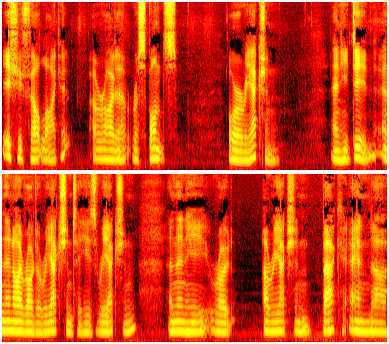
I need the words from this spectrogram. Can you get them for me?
if you felt like it, I'll write a response or a reaction. And he did. And then I wrote a reaction to his reaction. And then he wrote a reaction back. And uh,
